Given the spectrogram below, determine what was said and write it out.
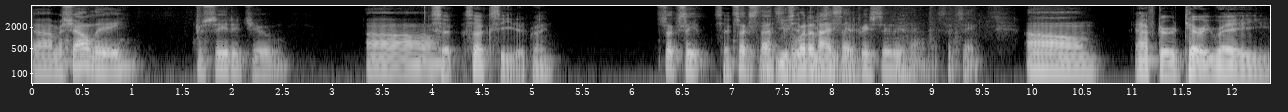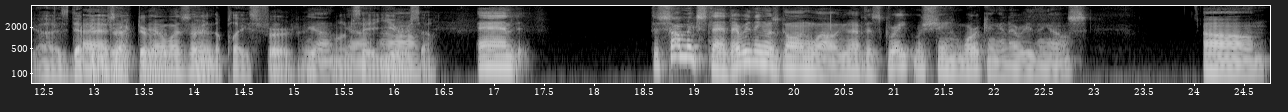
uh, Michelle Lee preceded you. Um, Su- succeeded, right? succeed. Suc- Suc- that's, said what did I say? yeah. Preceded. Yeah. Succeed. Um, After Terry Rea, uh, as deputy As a- director, yeah, was a- ran the place for yeah, I want to say a year or uh, so. And to some extent, everything was going well. You have this great machine working and everything else. Um,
